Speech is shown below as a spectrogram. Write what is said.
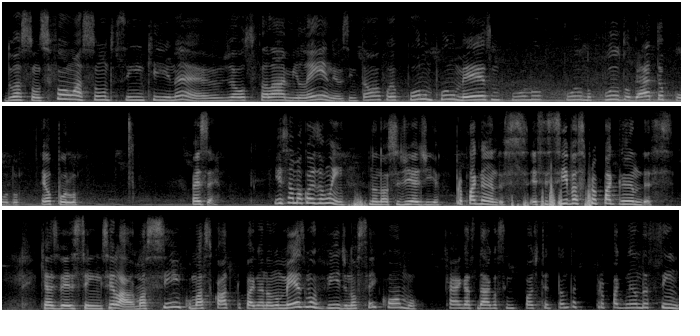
do assunto. Se for um assunto assim que, né, eu já ouço falar milênios, então eu, eu pulo, pulo mesmo, pulo, pulo, no pulo do gato eu pulo. Eu pulo. Pois é. Isso é uma coisa ruim no nosso dia a dia. Propagandas, excessivas propagandas. Que às vezes tem, sei lá, umas cinco, umas quatro propagandas no mesmo vídeo, não sei como. Cargas d'água assim, pode ter tanta propaganda assim.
